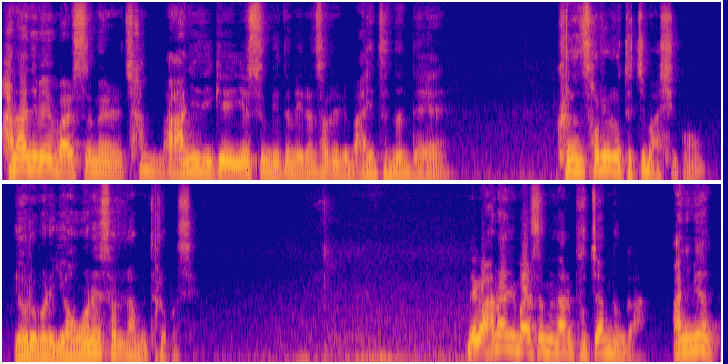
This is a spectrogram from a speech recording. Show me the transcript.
하나님의 말씀을 참 많이 이게 예수 믿음 이런 소리를 많이 듣는데 그런 소리로 듣지 마시고 여러분의 영혼의 소리를 한번 들어보세요. 내가 하나님 말씀을 나는 붙잡는가? 아니면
